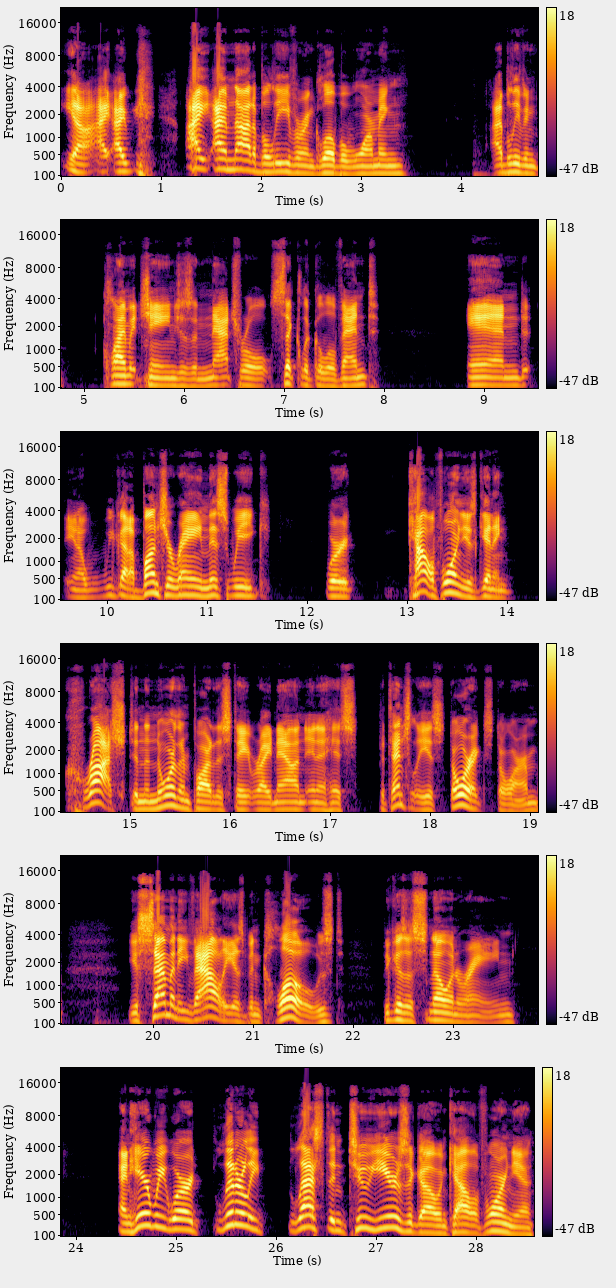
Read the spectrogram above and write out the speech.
You know, I, I I, I'm not a believer in global warming. I believe in climate change as a natural cyclical event. And, you know, we got a bunch of rain this week where California is getting crushed in the northern part of the state right now in, in a his, potentially historic storm. Yosemite Valley has been closed because of snow and rain. And here we were literally less than two years ago in California,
